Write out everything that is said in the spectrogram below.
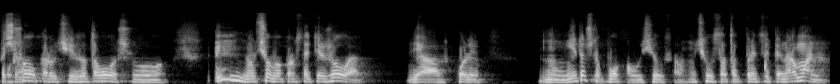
Почему? Ушел, короче, из-за того, что ну, учеба просто тяжелая. Я в школе, ну, не то, что плохо учился, учился так, в принципе, нормально.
